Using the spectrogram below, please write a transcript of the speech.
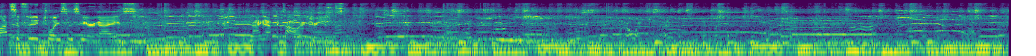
Lots of food choices here, guys.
